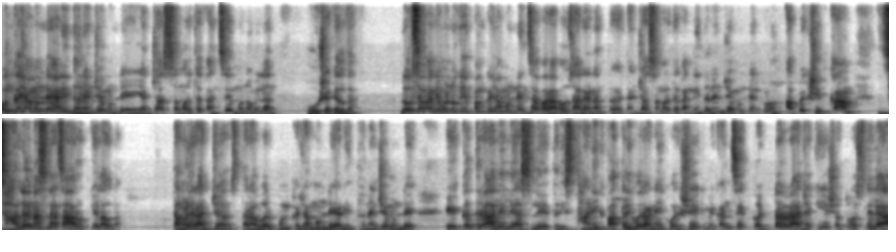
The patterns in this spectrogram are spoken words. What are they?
पंकजा मुंडे आणि धनंजय मुंडे यांच्या समर्थकांचे मनोमिलन होऊ शकेल का? लोकसभा निवडणुकीत पंकजा मुंडेंचा पराभव झाल्यानंतर त्यांच्या समर्थकांनी धनंजय मुंडेंकडून अपेक्षित काम झालं नसल्याचा आरोप केला होता. त्यामुळे राज्य स्तरावर पंकजा मुंडे आणि धनंजय मुंडे एकत्र आलेले असले तरी स्थानिक पातळीवर अनेक वर्षे एकमेकांचे कट्टर राजकीय शत्रू असलेल्या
